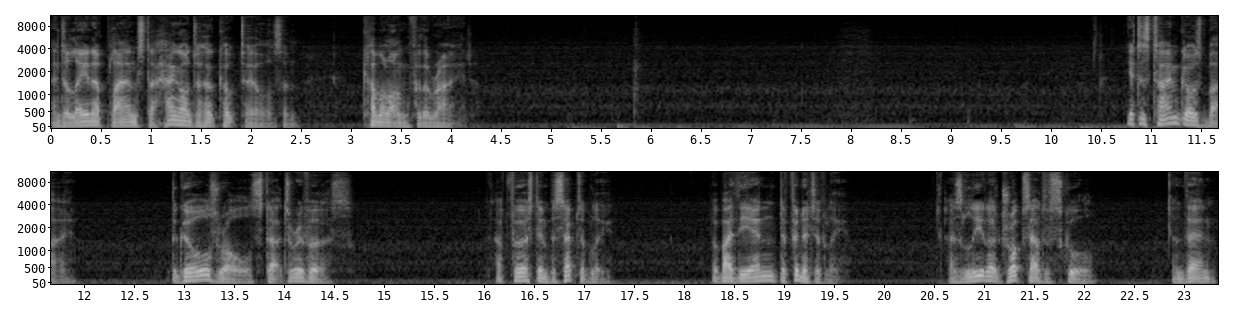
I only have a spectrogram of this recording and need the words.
and Elena plans to hang on to her coattails and come along for the ride. Yet as time goes by, the girls' roles start to reverse, at first imperceptibly, but by the end definitively, as Lila drops out of school and then,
